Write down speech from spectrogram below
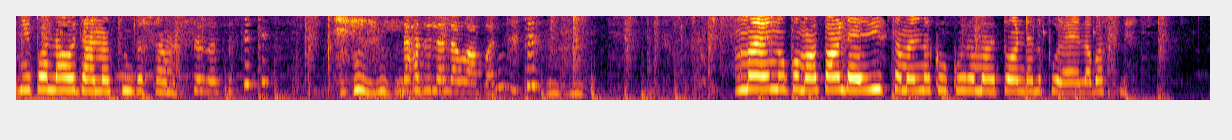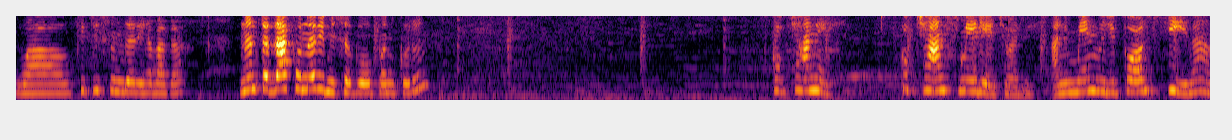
मी पण लावू जाणार तुमचं सामान. सगळं. दादूला लावू आपण. मला नको मला तोंडाला दिसतं मला नको करू मला तोंडाला पुरायला बसले वाव किती सुंदर आहे हा बघा नंतर दाखवणार आहे मी सगळं ओपन करून खूप छान आहे खूप छान स्मेल याच्यावाली आणि मेन म्हणजे पॉन्सची आहे ना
